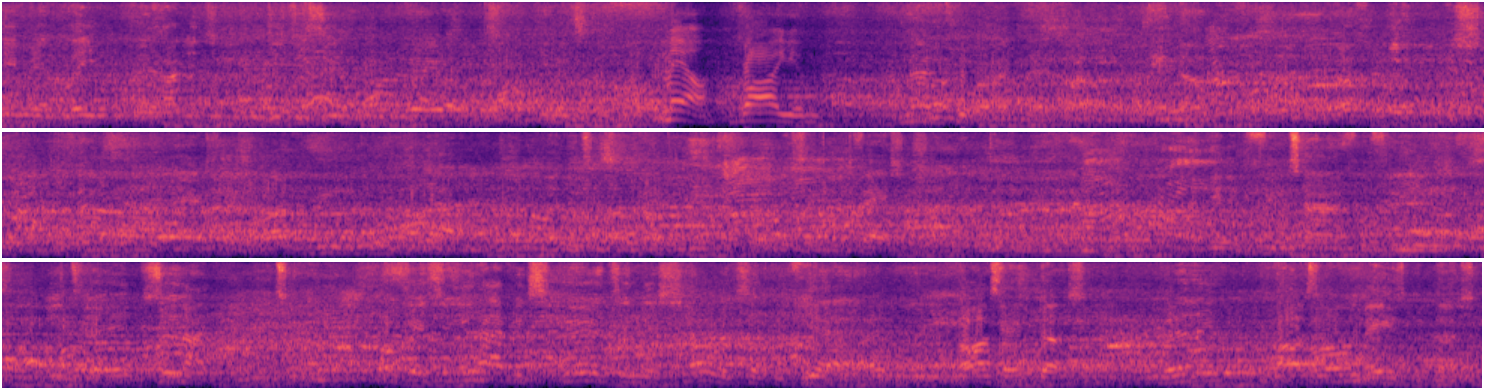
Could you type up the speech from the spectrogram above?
came in late, but how did you, did you see the runway or walk in and stuff? Volume. Not cool like that. you know, that's what made me the show because I actually a lot of people, but it's just a company, so it's a fashion show. You know, and I did it a few times for a few years. So, I'm not YouTube. okay, so you have experience in the show and stuff. before, Yeah, right? awesome production. Really? Awesome, amazing production.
